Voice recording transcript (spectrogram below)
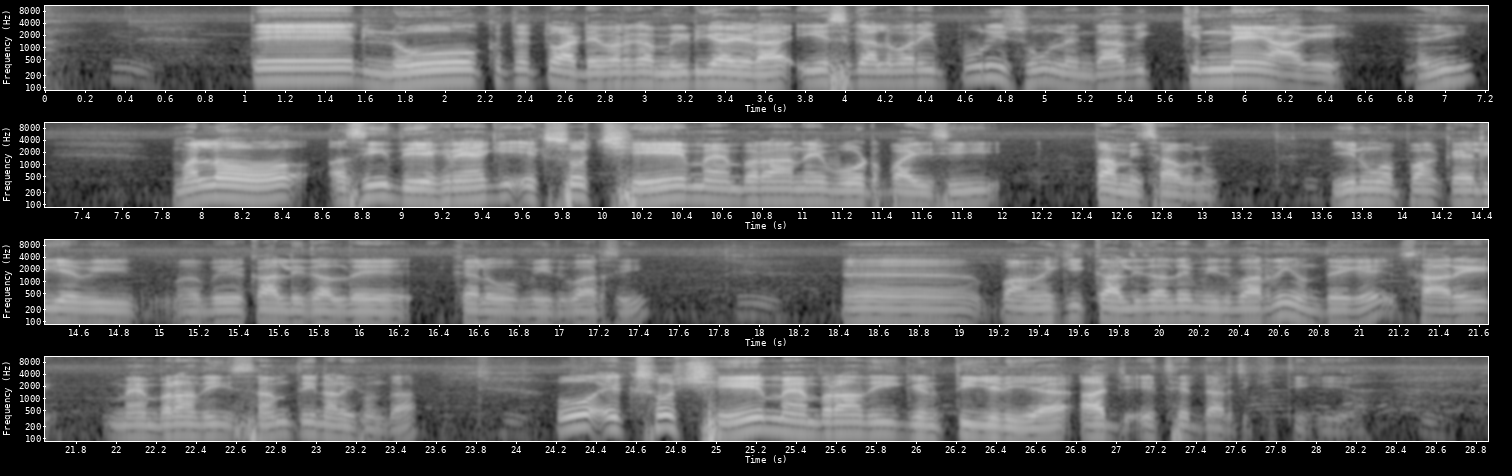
ਤੇ ਲੋਕ ਤੇ ਤੁਹਾਡੇ ਵਰਗਾ ਮੀਡੀਆ ਜਿਹੜਾ, ਇਸ ਗੱਲ ਬਾਰੇ ਪੂਰੀ ਸੂਹ ਲੈਂਦਾ ਵੀ ਕਿੰਨੇ ਆ ਗਏ ਹਾਂਜੀ ਮੰਨ ਲਓ, ਅਸੀਂ ਦੇਖ ਰਹੇ ਹਾਂ ਕਿ 106 ਮੈਂਬਰਾਂ ਨੇ ਵੋਟ ਪਾਈ ਸੀ ਧਾਮੀ ਸਾਹਿਬ ਨੂੰ, ਜਿਹਨੂੰ ਆਪਾਂ ਕਹਿ ਲਈਏ ਵੀ ਵੀ ਅਕਾਲੀ ਦਲ ਦੇ ਕਹਿ ਲਓ ਉਮੀਦਵਾਰ ਸੀ। ਭਾਵੇਂ ਕਿ ਅਕਾਲੀ ਦਲ ਦੇ ਉਮੀਦਵਾਰ ਨਹੀਂ ਹੁੰਦੇਗੇ, ਸਾਰੇ ਮੈਂਬਰਾਂ ਦੀ ਸਹਿਮਤੀ ਨਾਲ ਹੀ ਹੁੰਦਾ। ਉਹ 106 ਮੈਂਬਰਾਂ ਦੀ ਗਿਣਤੀ ਜਿਹੜੀ ਆ, ਅੱਜ ਇੱਥੇ ਦਰਜ ਕੀਤੀ ਗਈ ਹੈ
